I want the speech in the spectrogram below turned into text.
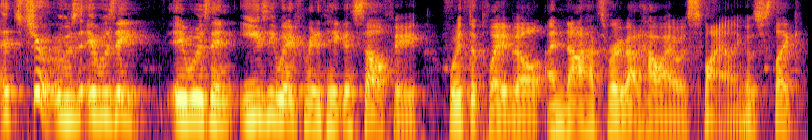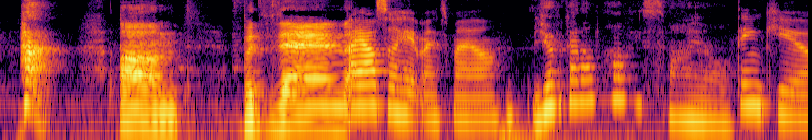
it's true. It was it was a it was an easy way for me to take a selfie with the playbill and not have to worry about how I was smiling. It was just like ha. Um, but then I also hate my smile. you've got a lovely smile. Thank you.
